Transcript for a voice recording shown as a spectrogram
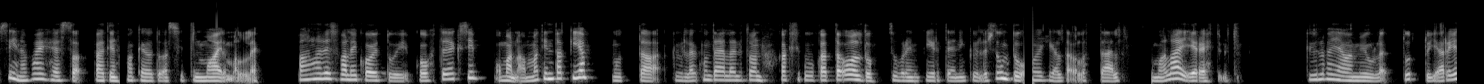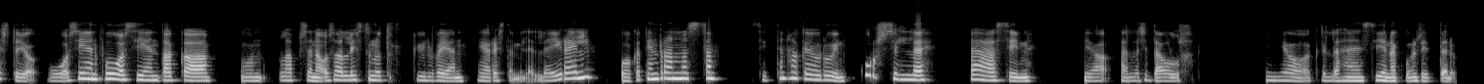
siinä vaiheessa päätin hakeutua sitten maailmalle. Bangladesh valikoitui kohteeksi oman ammatin takia, mutta kyllä kun täällä nyt on kaksi kuukautta oltu suurin piirtein, niin kyllä se tuntuu oikealta olla täällä. Jumala ei erehtynyt. Kylväjä on minulle tuttu järjestö jo vuosien vuosien takaa. Olen lapsena osallistunut kylväjän järjestämille leireille Vuokatin rannassa. Sitten hakeuduin kurssille, pääsin ja tällä sitä ollaan. Joo, kyllähän siinä kun sitten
